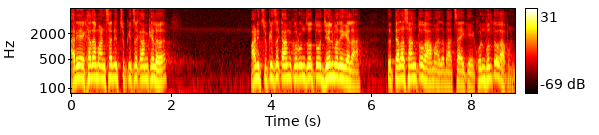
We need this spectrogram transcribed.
अरे एखाद्या माणसाने चुकीचं काम केलं आणि चुकीचं काम करून जो तो जेलमध्ये गेला तर त्याला सांगतो का माझा बादशाह आहे? की कोण बोलतो का आपण?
